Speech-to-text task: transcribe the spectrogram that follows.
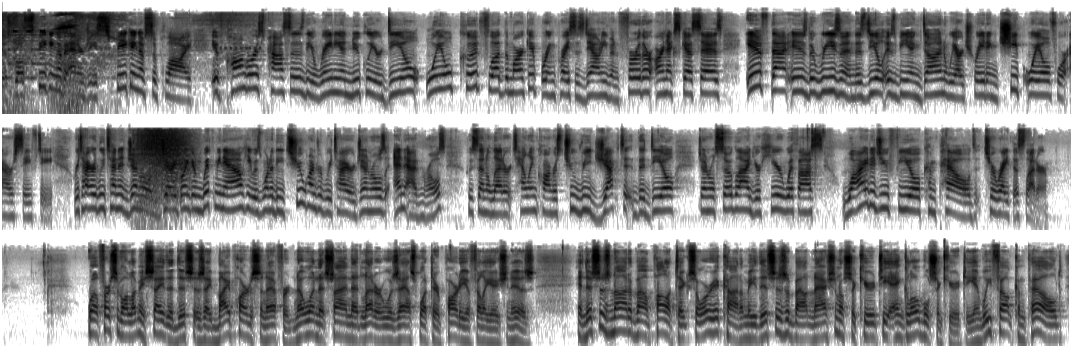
Well, speaking of energy, speaking of supply, if Congress passes the Iranian nuclear deal, oil could flood the market, bring prices down even further. Our next guest says if that is the reason this deal is being done, we are trading cheap oil for our safety. Retired Lieutenant General Jerry Boykin with me now. He was one of the 200 retired generals and admirals who sent a letter telling Congress to reject the deal. General, so glad you're here with us. Why did you feel compelled to write this letter? Well, first of all, let me say that this is a bipartisan effort. No one that signed that letter was asked what their party affiliation is. And this is not about politics or economy. This is about national security and global security. And we felt compelled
